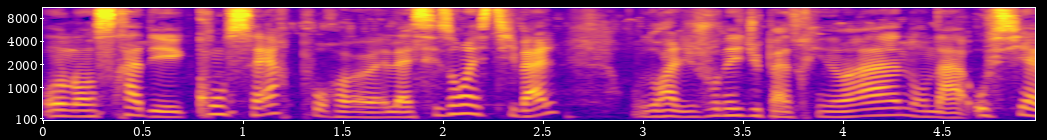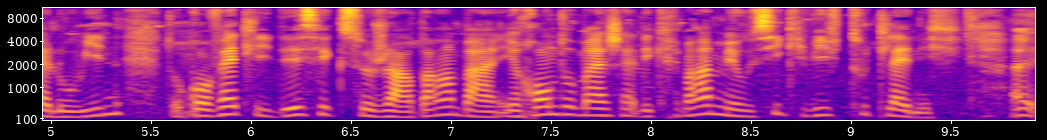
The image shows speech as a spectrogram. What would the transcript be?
on lancera des concerts pour la saison estivale. On aura les journées du patrimoine, on a aussi Halloween. Donc en fait, l'idée, c'est que ce jardin, ben, il rende hommage à l'écrivain, mais aussi qu'il vive toute l'année. Euh,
